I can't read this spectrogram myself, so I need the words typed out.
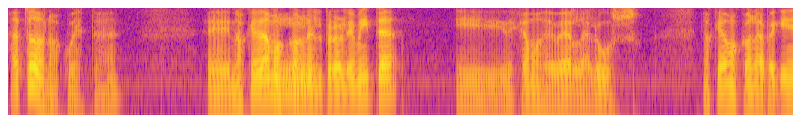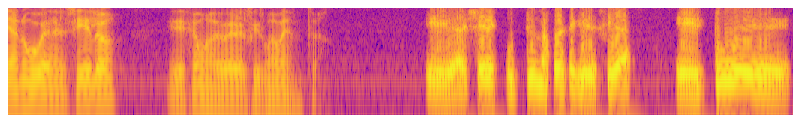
A todos nos cuesta. ¿eh? Eh, nos quedamos con el problemita y dejamos de ver la luz. Nos quedamos con la pequeña nube en el cielo y dejamos de ver el firmamento. Eh, ayer escuché una frase que decía, tuve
